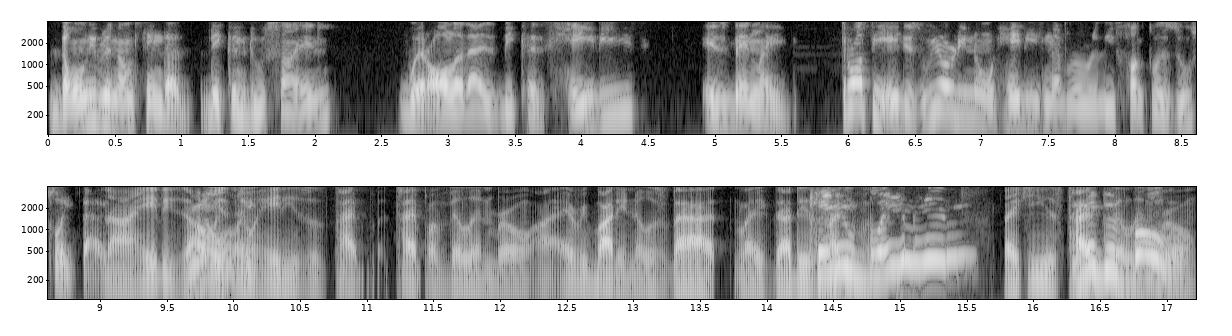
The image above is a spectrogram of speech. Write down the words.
the only reason I'm saying that they can do something with all of that is because Hades, it's been like throughout the ages, we already know Hades never really fucked with Zeus like that. Nah, Hades. I always know, knew Hades was type type of villain, bro. Uh, everybody knows that. Like that is. Like. Can you even, blame him? Like he is type Nigga, villain, bro. bro.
